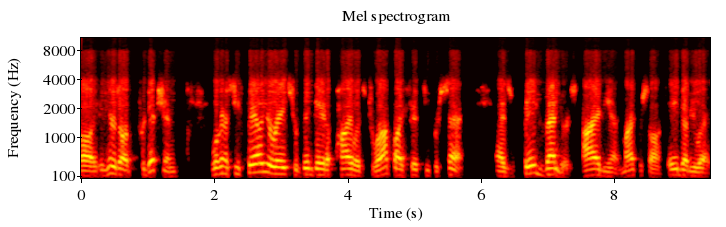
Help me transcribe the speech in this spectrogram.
uh, and here's our prediction, we're going to see failure rates for big data pilots drop by 50% as big vendors, IBM, Microsoft, AWS,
